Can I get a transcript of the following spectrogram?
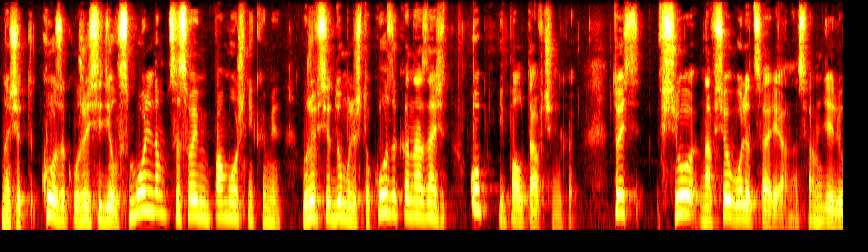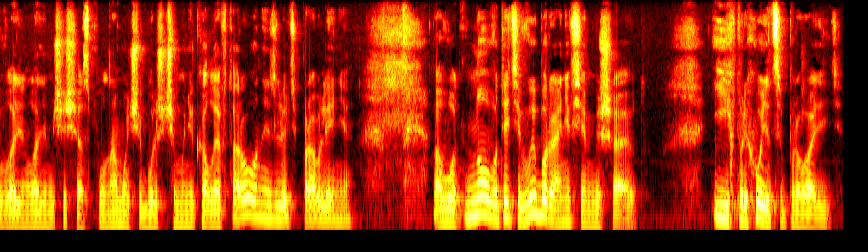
Значит, Козак уже сидел в Смольном со своими помощниками, уже все думали, что Козака назначит, оп, и Полтавченко. То есть все, на все воля царя. На самом деле у Владимира Владимировича сейчас полномочий больше, чем у Николая II на излете правления. Вот. Но вот эти выборы, они всем мешают. И их приходится проводить.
